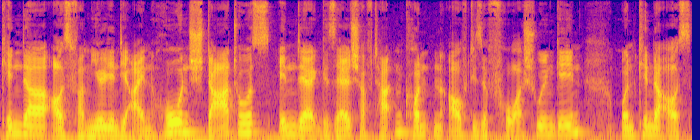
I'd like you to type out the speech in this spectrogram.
Kinder aus Familien, die einen hohen Status in der Gesellschaft hatten, konnten auf diese Vorschulen gehen und Kinder aus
